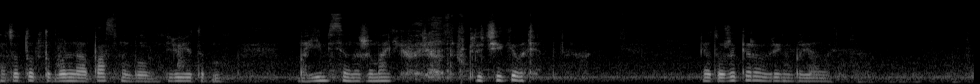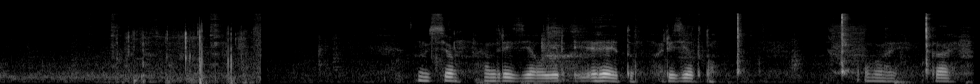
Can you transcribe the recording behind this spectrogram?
А то тут-то больно опасно было. Люди-то боимся нажимать, говорят. Включи, говорят. Я тоже первое время боялась. Ну все, Андрей сделал эту розетку. Ой, кайф.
